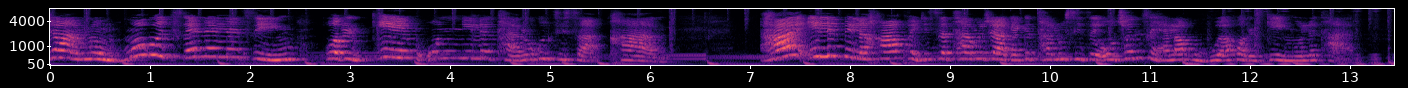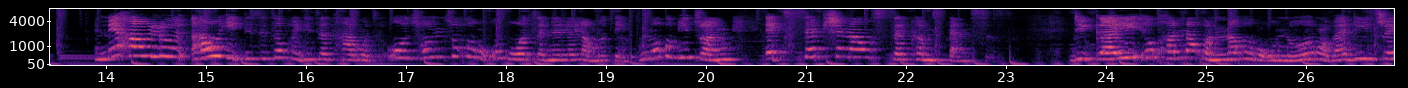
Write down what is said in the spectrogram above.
jaanong mo go tseneletseng gore ke eng o nnile thari go tlisa kgang ha e le pele ga kgwedi tse tharo jaaka ke tlhalositse o tshwanetse hela go bua gore ke eng o le thari mme ha o hetisitse kgwedi tse tharo tse o tshwanetse gore o bo o tsenelela mo teng mo go bitswang exceptional circumstances. Dikai e kgona go nna gore o ne o robaditswe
